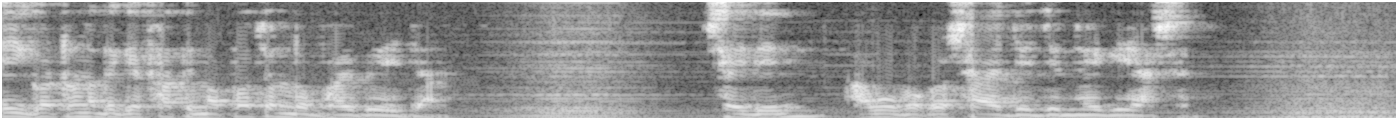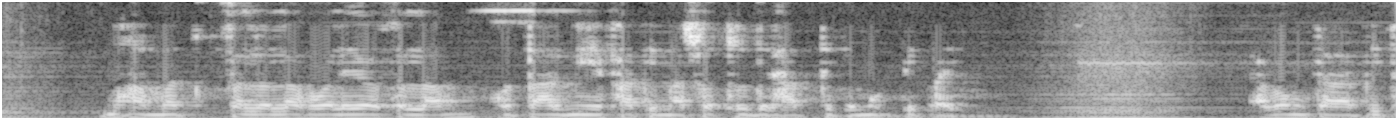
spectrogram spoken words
এই ঘটনা দেখে ফাতিমা প্রচণ্ড ভয় পেয়ে যান। সেই দিন আবু বকর সাহায্যের জন্য এগিয়ে আসেন। মোহাম্মদ সাল্লাহ আলাইসাল্লাম ও তার মেয়ে ফাতিমা শত্রুদের হাত থেকে মুক্তি পায়। এবং তারা ভীত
